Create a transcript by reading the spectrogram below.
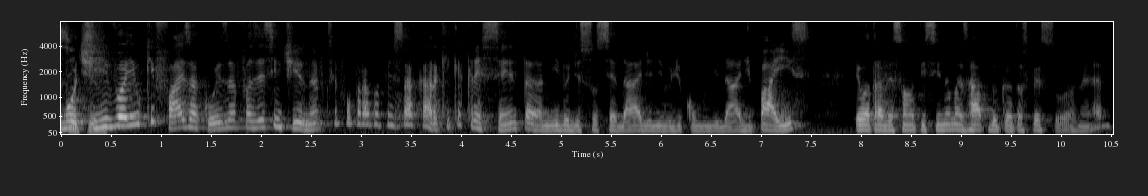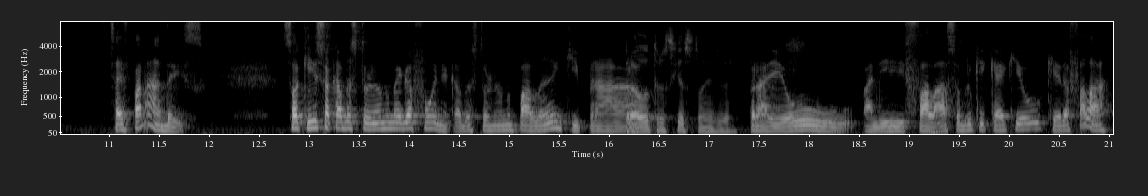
motiva sentido. e o que faz a coisa fazer sentido, né? Porque se você for parar para pensar, cara, o que, que acrescenta a nível de sociedade, a nível de comunidade, país, eu atravessar uma piscina mais rápido que outras pessoas, né? Serve para nada isso. Só que isso acaba se tornando um megafone, acaba se tornando um palanque para para outras questões, velho. Para eu ali falar sobre o que quer que eu queira falar.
